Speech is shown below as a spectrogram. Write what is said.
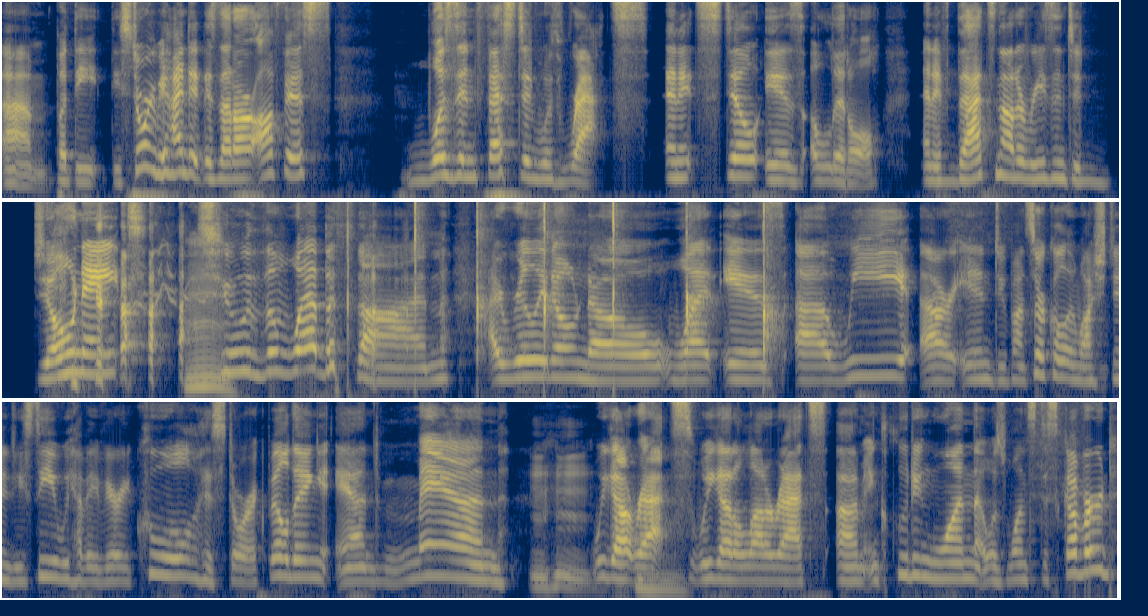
Um, but the the story behind it is that our office was infested with rats, and it still is a little. And if that's not a reason to donate Mm. to the webathon. I really don't know what is. Uh, we are in DuPont Circle in Washington, D.C. We have a very cool historic building, and man, Mm-hmm. we got rats. We got a lot of rats, um, including one that was once discovered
